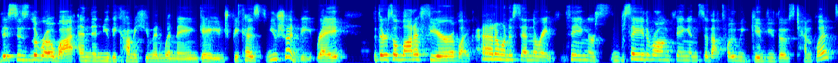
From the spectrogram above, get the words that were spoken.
this is the robot and then you become a human when they engage because you should be right? But there's a lot of fear of like i don't want to send the right thing or say the wrong thing and so that's why we give you those templates.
